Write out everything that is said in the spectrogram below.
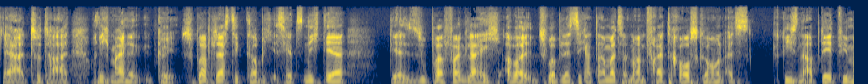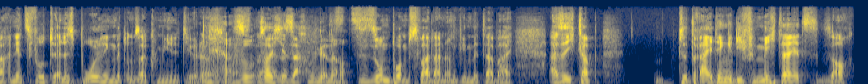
Ja, total. Und ich meine, okay, Superplastik, glaube ich, ist jetzt nicht der, der Supervergleich, aber Superplastik hat damals immer am Freitag rausgehauen als Riesen-Update, wir machen jetzt virtuelles Bowling mit unserer Community oder ja, so, solche also, Sachen, genau. So ein Bums war dann irgendwie mit dabei. Also ich glaube, so drei Dinge, die für mich da jetzt auch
